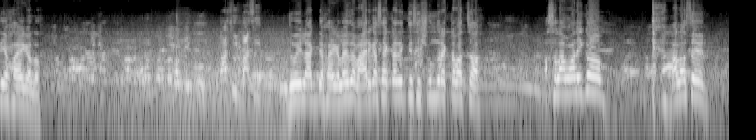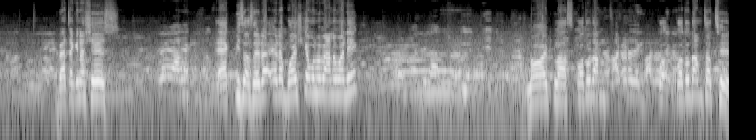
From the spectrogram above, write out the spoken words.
দিয়ে হয়ে গেল। দুই লাখ দিয়ে হয়ে গেল। এই যে ভাইয়ের কাছে একটা দেখতেছি সুন্দর একটা বাচ্চা। আসসালামু আলাইকুম। ভালো আছেন? বেচা কিনা শেষ? এক পিস আছে। এটা এটা বয়স কেমন হবে আনুমানিক? নয় প্লাস কত দাম কত দাম চাচ্ছেন?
